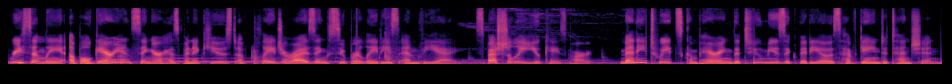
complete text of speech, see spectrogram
Recently, a Bulgarian singer has been accused of plagiarizing Super Lady's MVA, especially Yuqi's part. Many tweets comparing the two music videos have gained attention,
